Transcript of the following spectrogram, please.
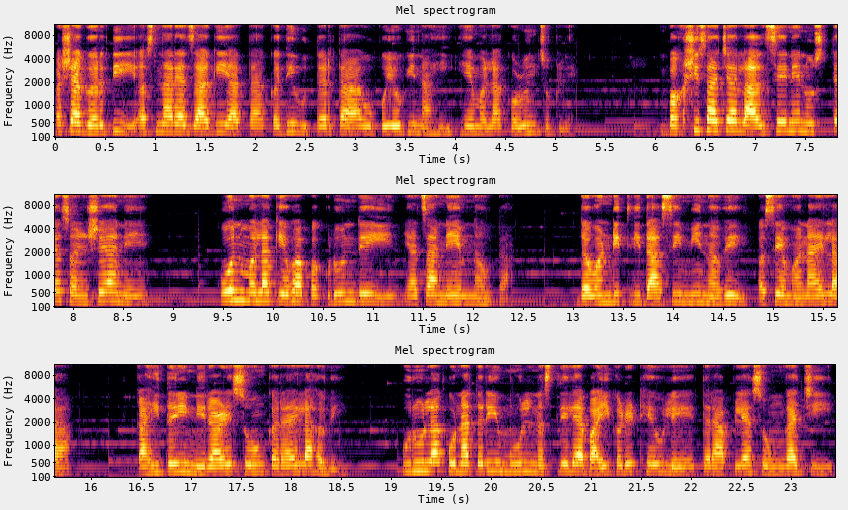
अशा गर्दी असणाऱ्या जागी आता कधी उतरता उपयोगी नाही हे मला कळून चुकले. बक्षिसाच्या लालसेने नुसत्या संशयाने कोण मला केव्हा पकडून देईन याचा नेम नव्हता. दवंडीतली दासी मी नव्हे असे म्हणायला काहीतरी निराळे सोंग करायला हवे. पुरूला कोणातरी मूल नसलेल्या बाईकडे ठेवले तर आपल्या सोंगाची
